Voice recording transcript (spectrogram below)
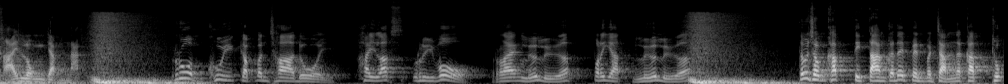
ขายลงอย่างหนัก ร่วมคุยกับบัญชาโดย h i l u x r e v o แรงเหลือๆ ประหยัดเหลือๆ ท่านผู้ชมครับ ติดตามกันได้เป็นประจำนะครับ ทุก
